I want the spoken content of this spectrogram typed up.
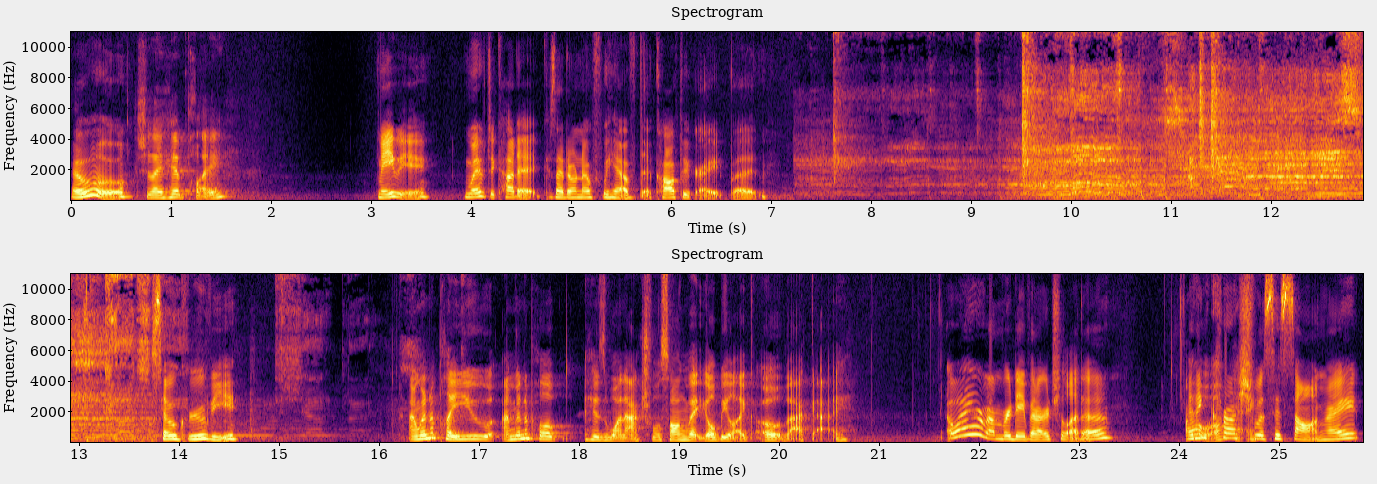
Oh. Should I hit play? Maybe. We might have to cut it because I don't know if we have the copyright, but. So groovy. I'm gonna play you. I'm gonna pull up his one actual song that you'll be like, oh, that guy. Oh, I remember David Archuleta. I oh, think Crush okay. was his song, right?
